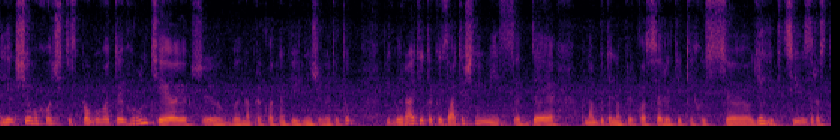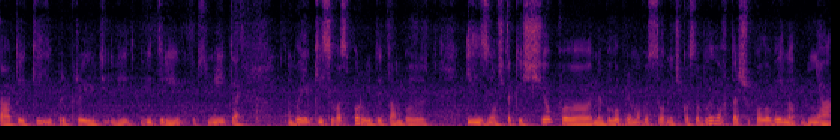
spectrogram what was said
А якщо ви хочете спробувати в ґрунті, якщо ви, наприклад, на півдні живете, то підбирайте таке затишне місце, де вона буде, наприклад, серед якихось е, ялівців зростати, які її прикриють від вітрів, розумієте? Або якісь у вас споруди там будуть. І знову ж таки, щоб е, не було прямого сонечка, особливо в першу половину дня.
